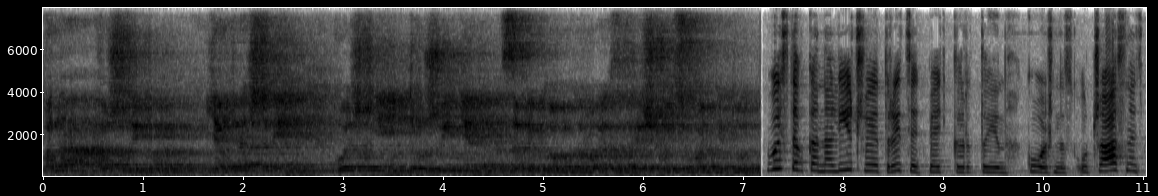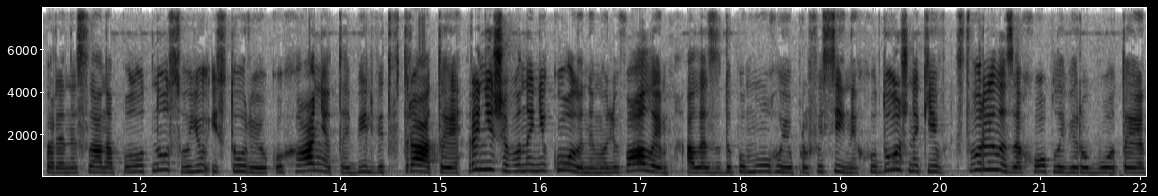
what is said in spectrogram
вона важлива. Я вдячний кожній дружині загиблого героя за те, що ви сьогодні тут. Виставка налічує 35 картин. Кожна з учасниць перенесла на полотно свою історію кохання та біль від втрати. Раніше вони ніколи не малювали, але за допомогою професійних художників створили захопливі роботи.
